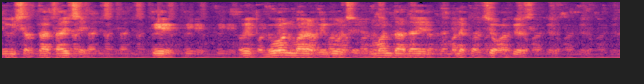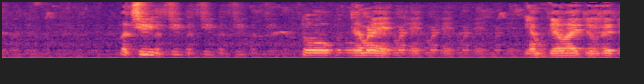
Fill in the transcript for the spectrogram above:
એવી શ્રદ્ધા થાય છે કે હવે ભગવાન મારા ભેગો છે. હનુમાન દાદાએ મને પરચો આપ્યો છે. પછી તો તેમણે એમ કહેવાય કે એક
